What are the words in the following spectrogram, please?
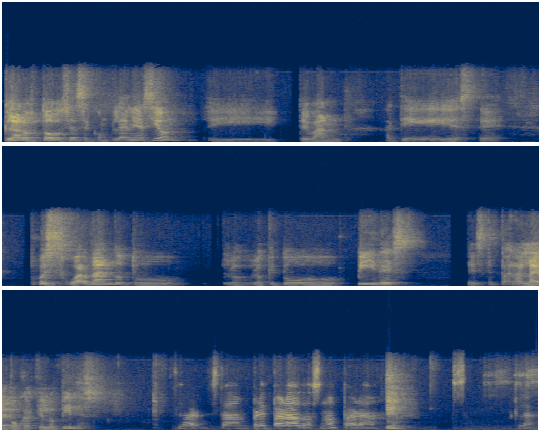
claro, todo se hace con planeación y te van a ti, este, pues guardando tu, lo, lo que tú pides este, para la época que lo pides. Claro, están preparados, ¿no? Para... Sí. Claro.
